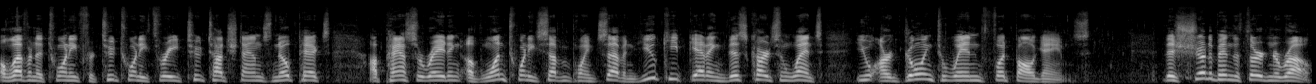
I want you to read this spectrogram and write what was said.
11 to 20 for 223, two touchdowns, no picks, a passer rating of 127.7. You keep getting this Carson Wentz, you are going to win football games. This should have been the third in a row.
